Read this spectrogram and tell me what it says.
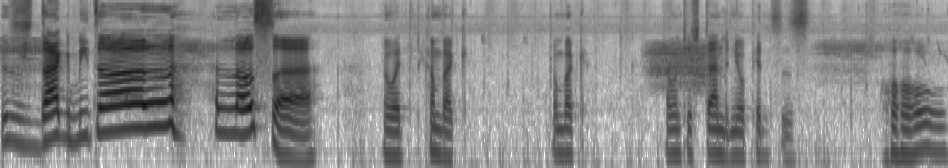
This is Dag Beetle! Hello, sir! No, wait, come back. Come back. I want to stand in your pincers. Oh ho!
